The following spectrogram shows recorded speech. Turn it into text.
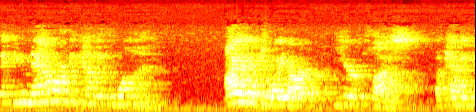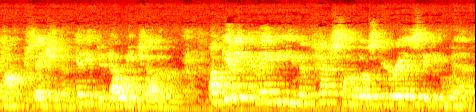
that you now are becoming one. I have enjoyed our year plus of having conversation, of getting to know each other, of getting to maybe even touch some of those areas that you went,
